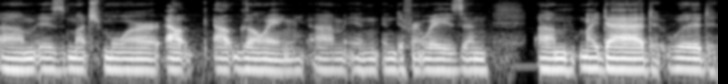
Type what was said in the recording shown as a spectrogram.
um, is much more out outgoing um, in in different ways. And um, my dad would,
